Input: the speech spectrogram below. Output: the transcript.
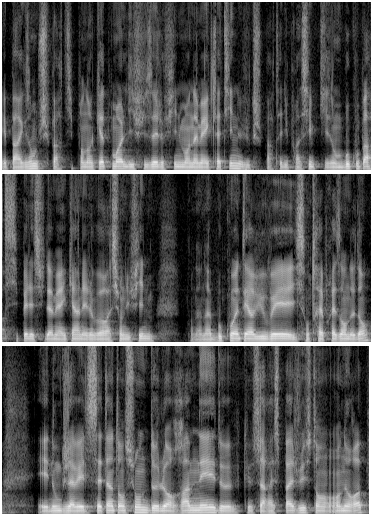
Et par exemple, je suis parti pendant quatre mois diffuser le film en Amérique latine, vu que je partais du principe qu'ils ont beaucoup participé, les Sud-Américains, à l'élaboration du film. On en a beaucoup interviewé, et ils sont très présents dedans. Et donc j'avais cette intention de leur ramener, de que ça reste pas juste en, Europe.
